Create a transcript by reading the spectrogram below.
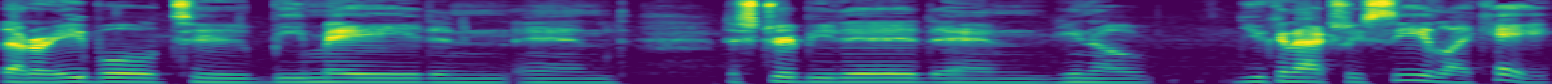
that are able to be made and and distributed and you know you can actually see like hey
